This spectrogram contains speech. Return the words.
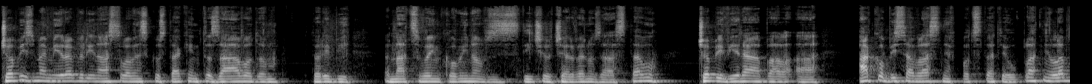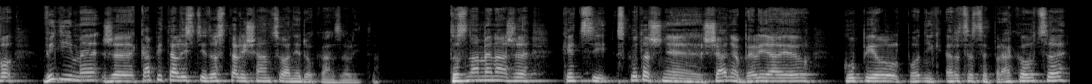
čo by sme my robili na Slovensku s takýmto závodom, ktorý by nad svojim komínom stýčil červenú zástavu? Čo by vyrábal a ako by sa vlastne v podstate uplatnil, lebo vidíme, že kapitalisti dostali šancu a nedokázali to. To znamená, že keď si skutočne Šaňo Beliajev kúpil podnik RCC Prakovce,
